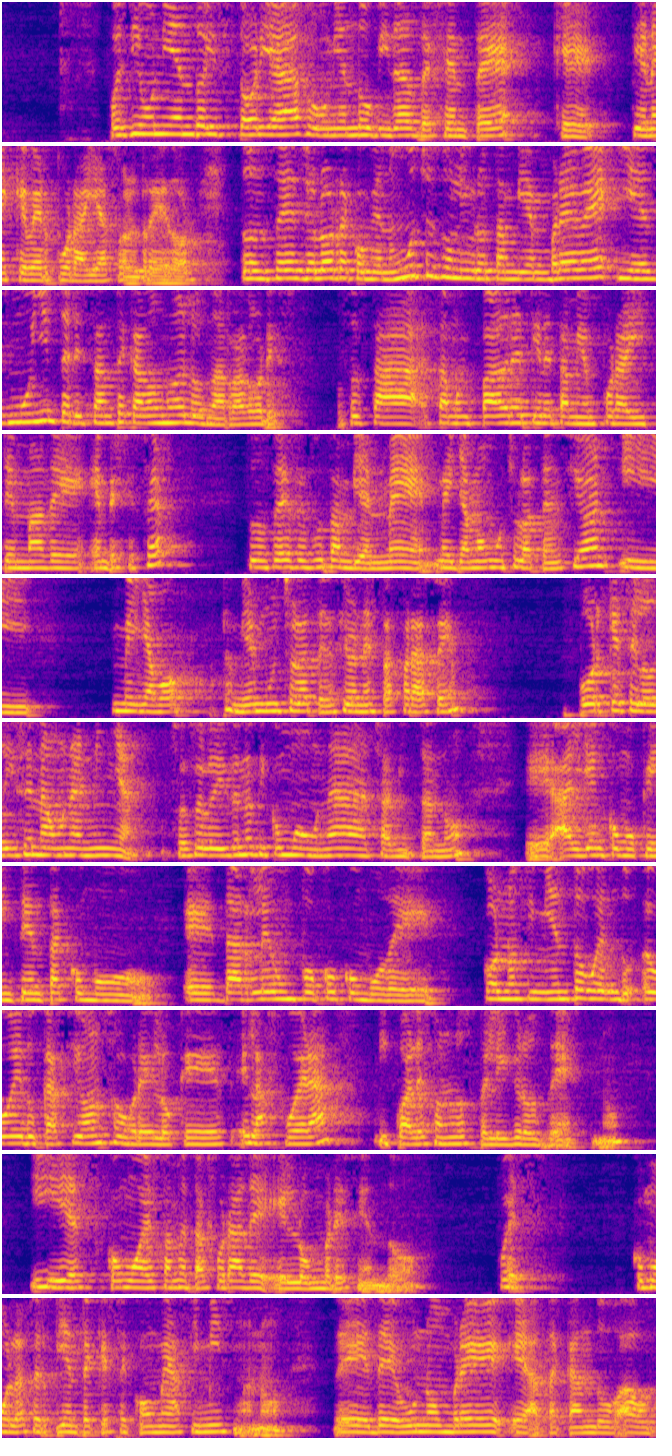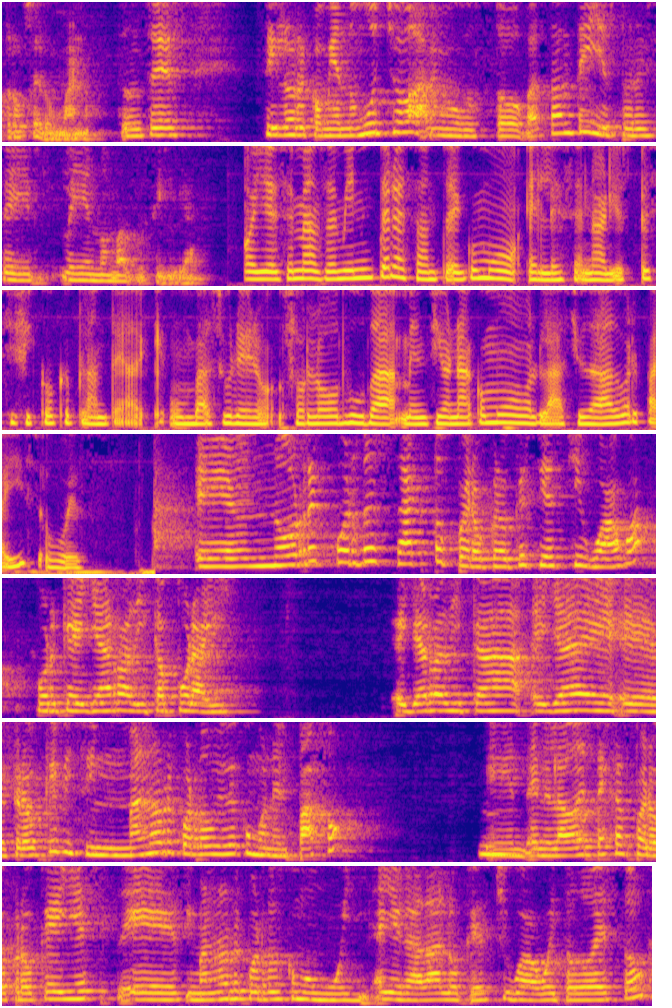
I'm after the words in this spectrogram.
pues sí uniendo historias o uniendo vidas de gente que tiene que ver por ahí a su alrededor. Entonces yo lo recomiendo mucho, es un libro también breve y es muy interesante cada uno de los narradores. O sea, está, está muy padre, tiene también por ahí tema de envejecer. Entonces eso también me, me llama mucho la atención y me llamó también mucho la atención esta frase porque se lo dicen a una niña, o sea, se lo dicen así como a una chavita, ¿no? Eh, alguien como que intenta como eh, darle un poco como de conocimiento o, educación sobre lo que es el afuera y cuáles son los peligros de, ¿no? Y es como esta metáfora de el hombre siendo, pues, como la serpiente que se come a sí misma, ¿no? De, un hombre eh, atacando a otro ser humano. Entonces, sí lo recomiendo mucho, a mí me gustó bastante y espero seguir leyendo más de Silvia. Oye, se me hace bien interesante como el escenario específico que plantea de que un basurero solo duda, menciona como la ciudad o el país o es... Eh, no recuerdo exacto, pero creo que sí es Chihuahua, porque ella radica por ahí. Ella radica, ella eh, eh, creo que si mal no recuerdo vive como en El Paso, mm. en, en, el lado de Texas, pero creo que ella es, si mal no recuerdo, es como muy allegada a lo que es Chihuahua y todo esto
